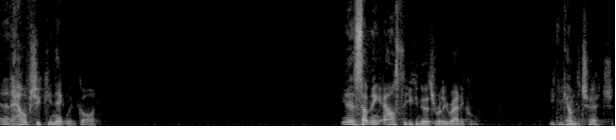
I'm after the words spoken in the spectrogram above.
And it helps you connect with God. You know, there's something else that you can do that's really radical. You can come to church.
